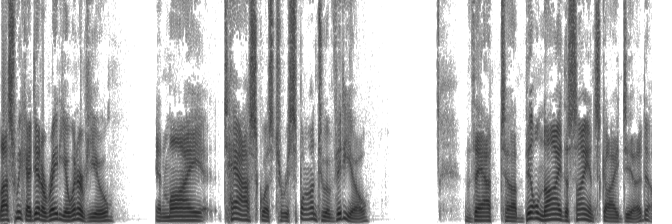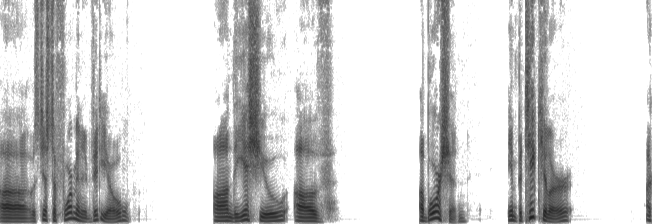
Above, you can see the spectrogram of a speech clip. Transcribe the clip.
Last week I did a radio interview, and my task was to respond to a video that uh, Bill Nye, the science guy, did. Uh, it was just a four minute video on the issue of abortion, in particular, a,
